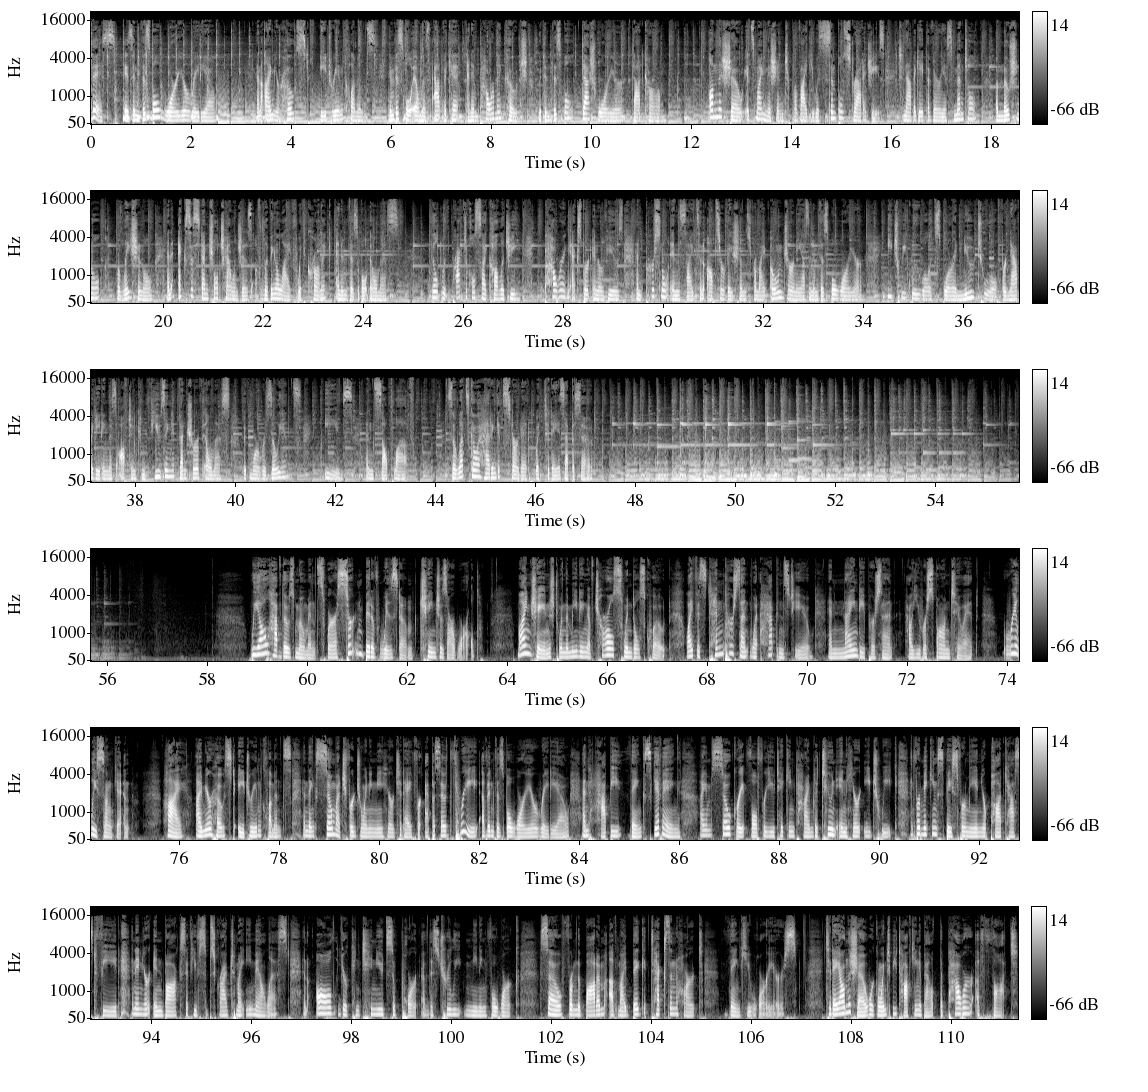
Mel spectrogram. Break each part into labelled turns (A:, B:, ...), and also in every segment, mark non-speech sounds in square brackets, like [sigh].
A: This is Invisible Warrior Radio, and I'm your host, Adrienne Clements, Invisible Illness Advocate and Empowerment Coach with Invisible Warrior.com. On this show, it's my mission to provide you with simple strategies to navigate the various mental, emotional, relational, and existential challenges of living a life with chronic and invisible illness. Filled with practical psychology, empowering expert interviews, and personal insights and observations from my own journey as an invisible warrior. Each week, we will explore a new tool for navigating this often confusing adventure of illness with more resilience, ease, and self love. So let's go ahead and get started with today's episode. We all have those moments where a certain bit of wisdom changes our world. Mine changed when the meaning of Charles Swindoll's quote, Life is 10% what happens to you and 90% how you respond to it, really sunk in. Hi, I'm your host, Adrienne Clements, and thanks so much for joining me here today for episode three of Invisible Warrior Radio. And happy Thanksgiving! I am so grateful for you taking time to tune in here each week and for making space for me in your podcast feed and in your inbox if you've subscribed to my email list, and all your continued support of this truly meaningful work. So, from the bottom of my big Texan heart, Thank you, warriors. Today on the show, we're going to be talking about the power of thought.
